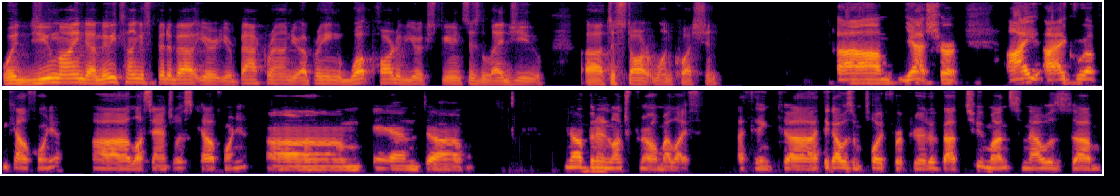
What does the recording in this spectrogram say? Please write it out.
Would you mind uh, maybe telling us a bit about your your background, your upbringing, what part of your experiences led you uh, to start One Question? Um, yeah, sure. I I grew up in California, uh, Los Angeles, California, um, and um, you know, I've been an entrepreneur all my life. I think uh, I think I was employed for a period of about two months, and that was um,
